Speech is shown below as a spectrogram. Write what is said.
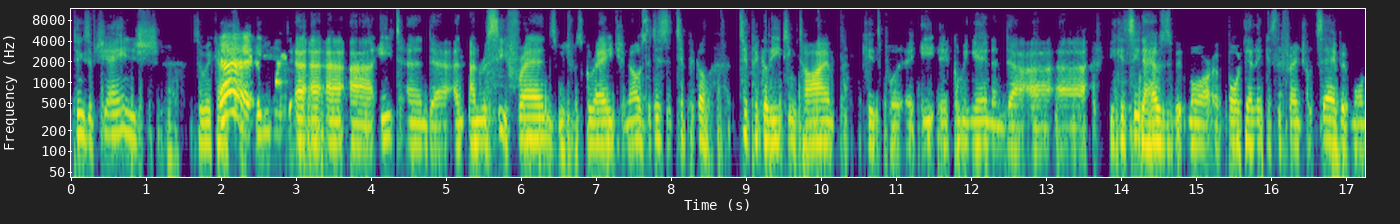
Things have changed, so we can Yeah. eat, uh, uh, uh, uh, eat and, uh, and and receive friends, which was great. You know, so this is a typical typical eating time. Kids put uh, eat, uh, coming in, and uh, uh, uh, you can see the house is a bit more uh, bordelic, as the French would say, a bit more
